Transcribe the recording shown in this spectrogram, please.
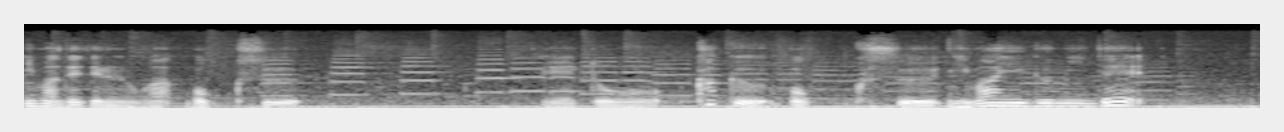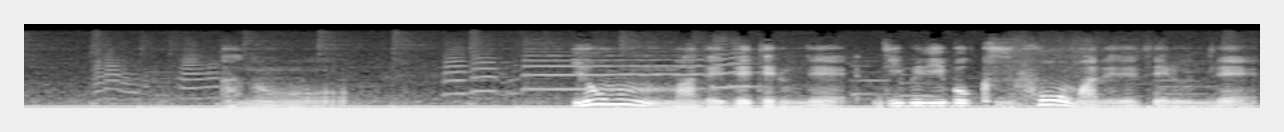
今出てるのがボックスえっ、ー、と各ボックス2枚組であの4まで出てるんで DVD ボックス4まで出てるんで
